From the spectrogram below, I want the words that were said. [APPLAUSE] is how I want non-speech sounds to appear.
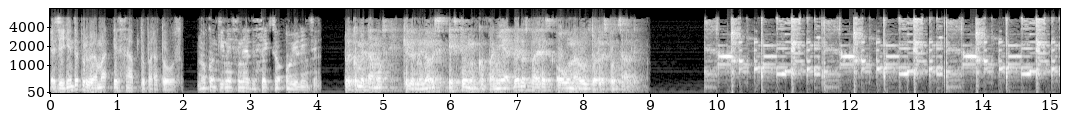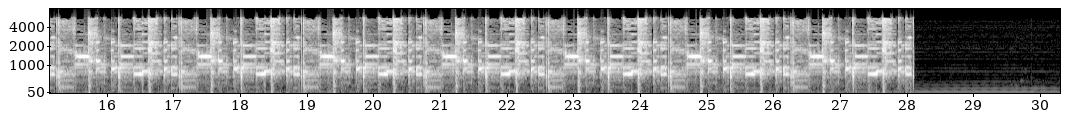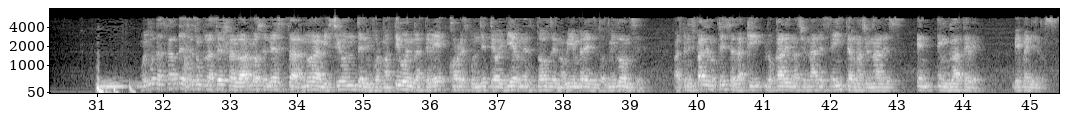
El siguiente programa es apto para todos. No contiene escenas de sexo o violencia. Recomendamos que los menores estén en compañía de los padres o un adulto responsable. Correspondiente hoy viernes 2 de noviembre del 2011. Las principales noticias de aquí, locales, nacionales e internacionales en Engla TV. Bienvenidos.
